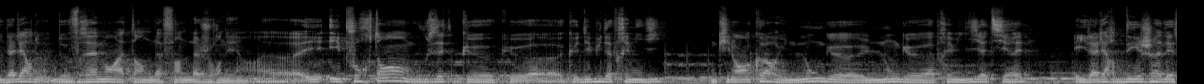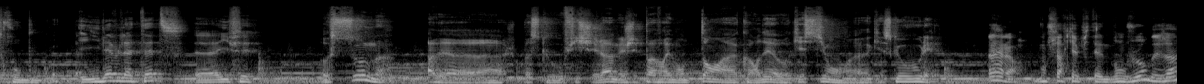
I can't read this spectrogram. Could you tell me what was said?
Il a l'air de, vraiment attendre la fin de la journée. hein. Et, pourtant, vous êtes que, début d'après-midi. Donc il a encore une longue après-midi à tirer et il a l'air déjà d'être au bout. Quoi. Et il lève la tête, euh, il fait Au soum Ah ben, euh, je sais pas ce que vous fichez là, mais j'ai pas vraiment de temps à accorder à vos questions. Euh, Qu'est-ce que vous voulez? Alors, mon cher capitaine, bonjour déjà.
